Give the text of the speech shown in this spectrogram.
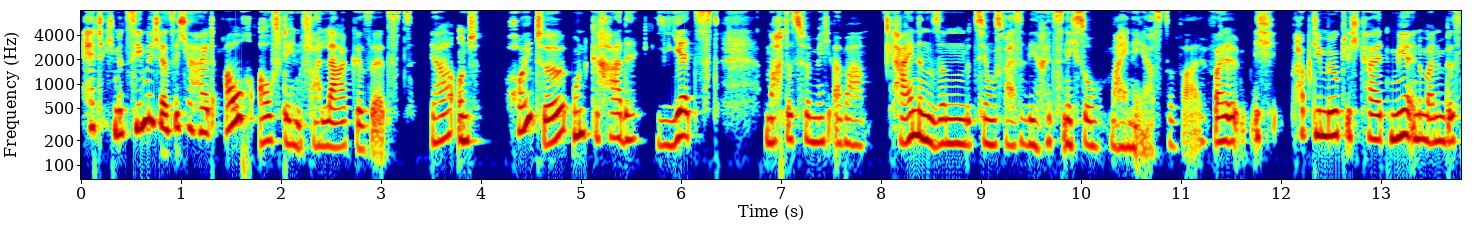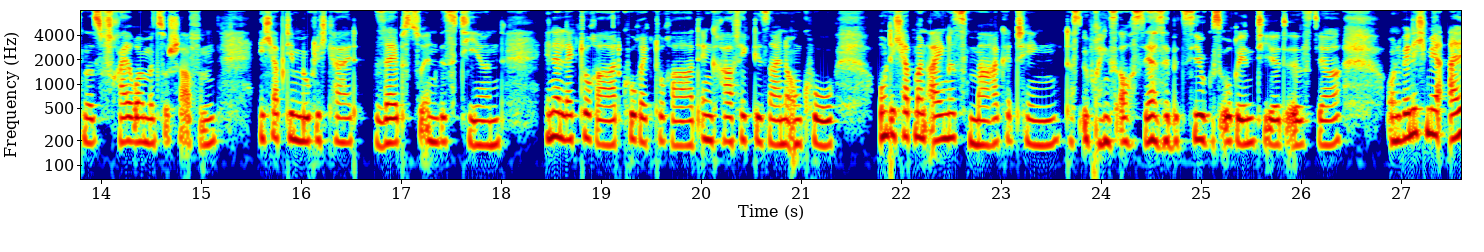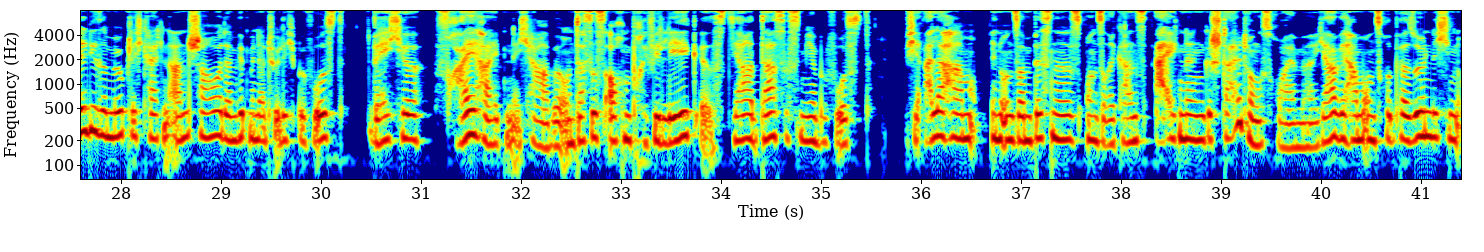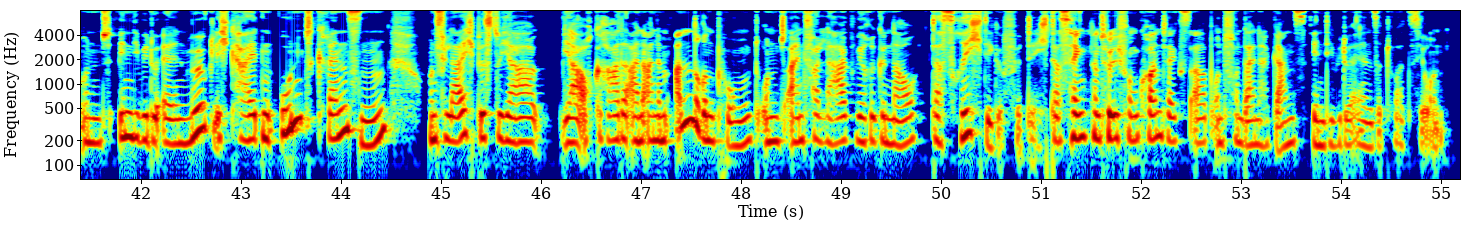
hätte ich mit ziemlicher Sicherheit auch auf den Verlag gesetzt. Ja, und heute und gerade jetzt macht es für mich aber keinen Sinn, beziehungsweise wäre jetzt nicht so meine erste Wahl, weil ich habe die Möglichkeit, mir in meinem Business Freiräume zu schaffen. Ich habe die Möglichkeit, selbst zu investieren in ein Lektorat, Korrektorat, in Grafikdesigner und Co. Und ich habe mein eigenes Marketing, das übrigens auch sehr, sehr beziehungsorientiert ist, ja. Und wenn ich mir all diese Möglichkeiten anschaue, dann wird mir natürlich bewusst, welche Freiheiten ich habe und dass es auch ein Privileg ist. Ja, das ist mir bewusst wir alle haben in unserem Business unsere ganz eigenen Gestaltungsräume. Ja, wir haben unsere persönlichen und individuellen Möglichkeiten und Grenzen. Und vielleicht bist du ja, ja auch gerade an einem anderen Punkt und ein Verlag wäre genau das Richtige für dich. Das hängt natürlich vom Kontext ab und von deiner ganz individuellen Situation.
